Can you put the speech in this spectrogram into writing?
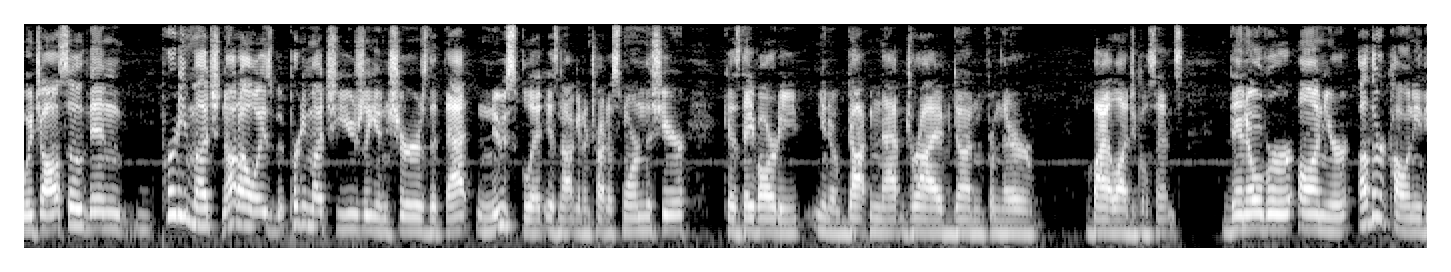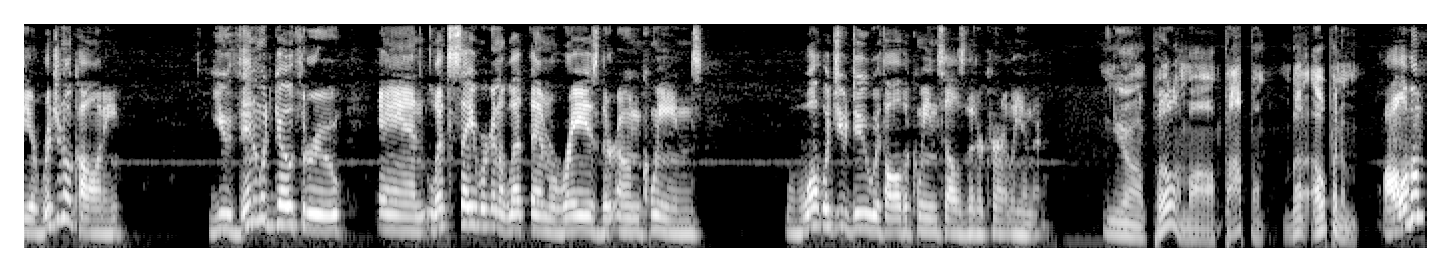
which also then pretty much, not always, but pretty much usually ensures that that new split is not going to try to swarm this year because they've already, you know, gotten that drive done from their biological sense. Then over on your other colony, the original colony, you then would go through and let's say we're going to let them raise their own queens. What would you do with all the queen cells that are currently in there? You're gonna pull them all, pop them, but open them. All of them?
